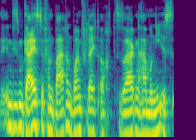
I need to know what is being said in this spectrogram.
in diesem Geiste von Barenbäum vielleicht auch zu sagen, Harmonie ist,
